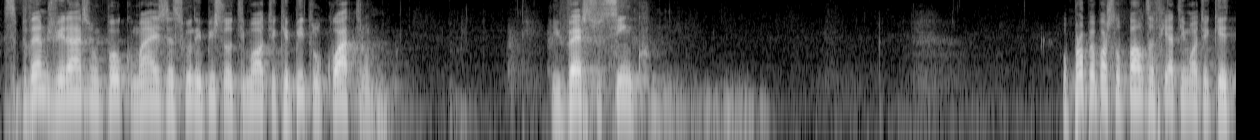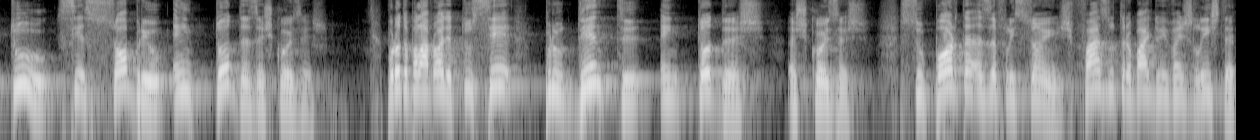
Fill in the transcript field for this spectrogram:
Se pudermos virar um pouco mais na segunda epístola de Timóteo, capítulo 4 e verso 5. O próprio apóstolo Paulo desafia a Timóteo que tu se sóbrio em todas as coisas. Por outra palavra, olha, tu ser prudente em todas as coisas, suporta as aflições, faz o trabalho do evangelista,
